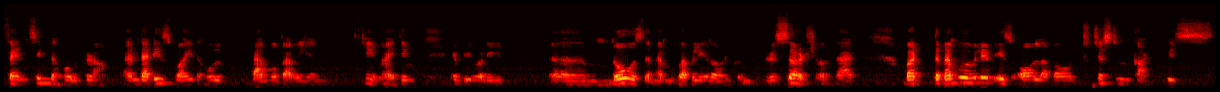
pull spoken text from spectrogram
fencing the whole ground. And that is why the whole bamboo pavilion came. I think everybody um, knows the bamboo pavilion or research on that. But the bamboo pavilion is all about just in cut piece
